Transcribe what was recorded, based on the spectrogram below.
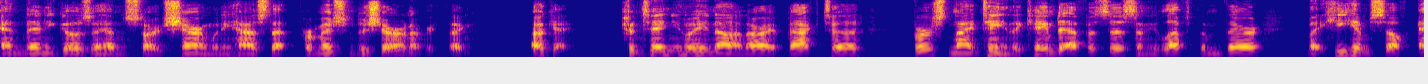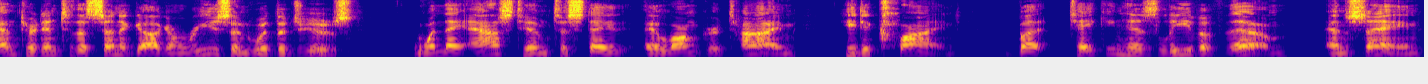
And then he goes ahead and starts sharing when he has that permission to share and everything. Okay, continuing on. All right, back to verse 19. They came to Ephesus and he left them there, but he himself entered into the synagogue and reasoned with the Jews. When they asked him to stay a longer time, he declined, but taking his leave of them and saying,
